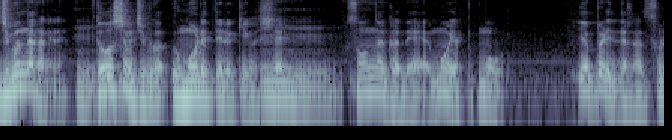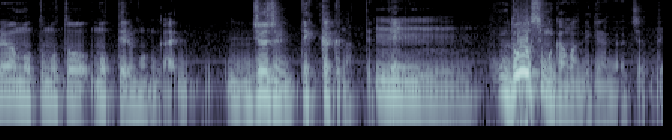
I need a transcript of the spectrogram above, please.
自分の中でね、うん。どうしても自分が埋もれてる気がして、うん。その中でもうやっぱもうやっぱりだからそれはもともと持ってるもんが徐々にでっかくなってって、うん。どうしても我慢できなくなっちゃって、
